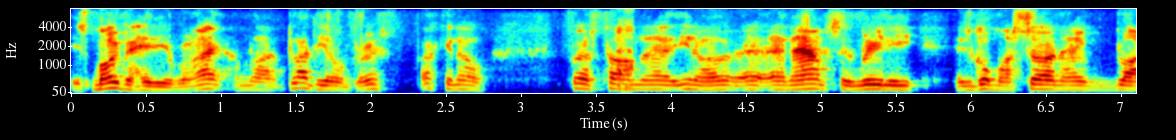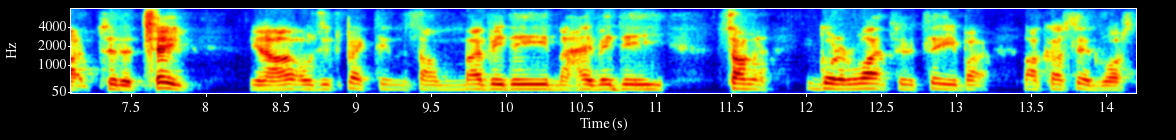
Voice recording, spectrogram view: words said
it's Movahedi here, right?" I'm like, "Bloody hell, Bruce! Fucking hell!" First time, uh, you know, an announcer really has got my surname like to the T. You know, I was expecting some Mavidi, Mahavidi, some got it right to the T. But like I said, Ross,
